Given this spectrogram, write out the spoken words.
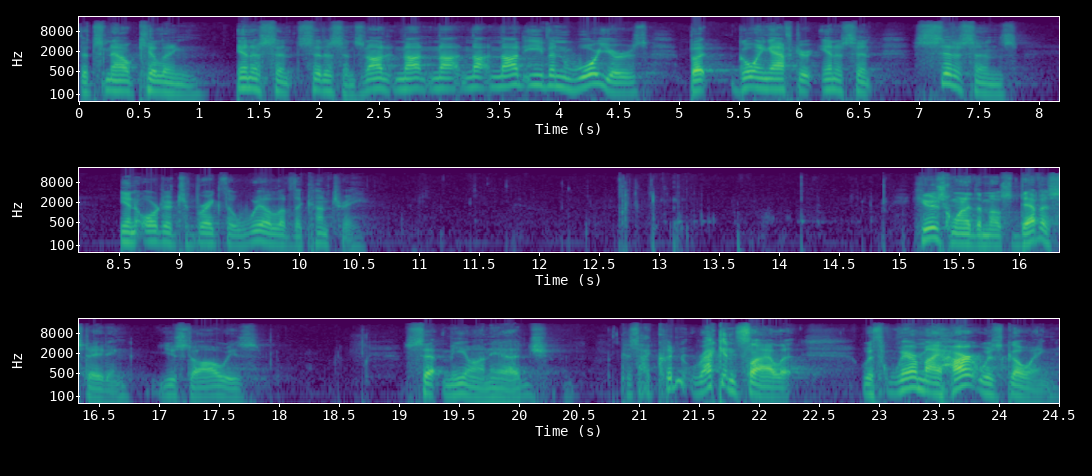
that's now killing innocent citizens, not, not, not, not, not even warriors, but going after innocent citizens in order to break the will of the country. Here's one of the most devastating, used to always set me on edge because I couldn't reconcile it with where my heart was going.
